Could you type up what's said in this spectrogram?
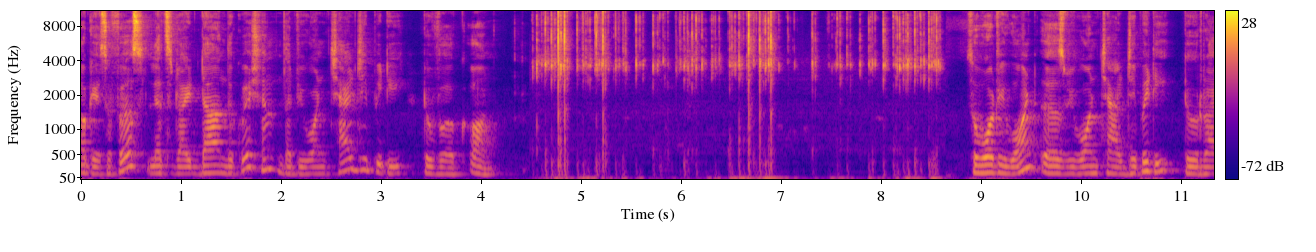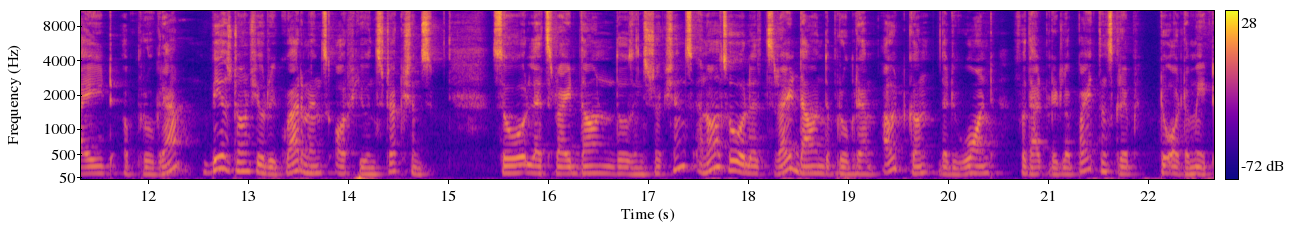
Okay, so first let's write down the question that we want ChatGPT to work on. So what we want is we want ChatGPT to write a program based on few requirements or few instructions. So let's write down those instructions and also let's write down the program outcome that we want for that particular Python script to automate.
